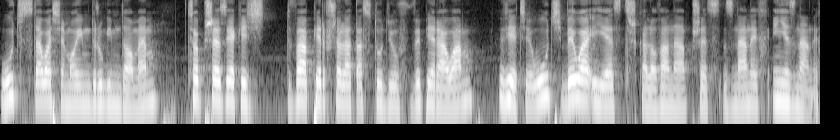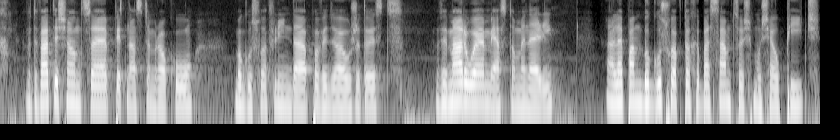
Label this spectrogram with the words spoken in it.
Łódź stała się moim drugim domem, co przez jakieś dwa pierwsze lata studiów wypierałam. Wiecie, Łódź była i jest szkalowana przez znanych i nieznanych. W 2015 roku Bogusław Linda powiedział, że to jest wymarłe miasto Meneli. Ale pan Bogusław to chyba sam coś musiał pić,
